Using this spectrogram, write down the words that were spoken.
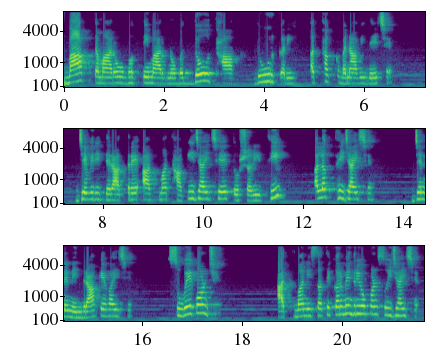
બાપ તમારો ભક્તિ માર્ગનો બધો થાક દૂર કરી અથક બનાવી દે છે. જેવી રીતે રાત્રે આત્મા થાકી જાય છે, તો શરીરથી અલગ થઈ જાય છે, જેને નિંદ્રા કહેવાય છે. સુવે કોણ છે? આત્માની સાથે કર્મેન્દ્રિયો પણ સૂઈ જાય છે.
